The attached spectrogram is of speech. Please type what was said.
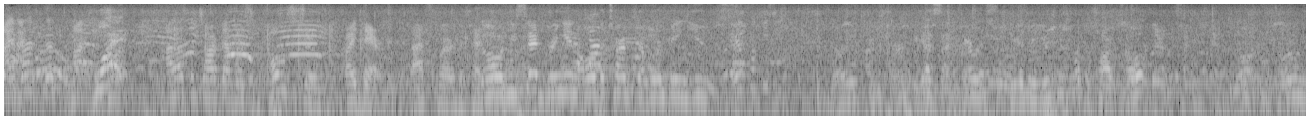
I left the my, What? I left the tarp that was supposed to right there. That's where the tent. No, he said bring in all the tarps that weren't being used. Really? Are you sure? Yes, I'm very sure. Because they usually put the tarp over there in the second tent. No, he told me.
